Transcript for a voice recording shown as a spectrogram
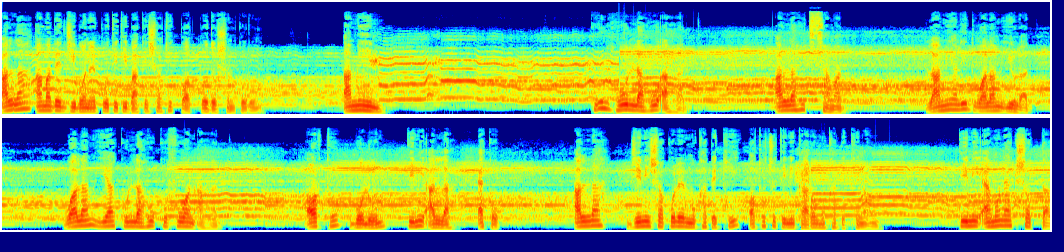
আল্লাহ আমাদের জীবনের প্রতিটি বাকে সঠিক পথ প্রদর্শন করুন। আমিন। কুল হুল্লাহু আহাদ। আল্লাহ সামাদ। লাম ইয়ালিদ ওয়ালাম ইউলাদ। ওয়ালাম ইয়া কুল্লাহু কুফুয়ান আহাদ। অর্থ, বলুন, তিনি আল্লাহ, একক। আল্লাহ, যিনি সকলের মুখাপেক্ষী, অথচ তিনি কারও মুখাপেক্ষী নন। তিনি এমন এক সত্তা,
